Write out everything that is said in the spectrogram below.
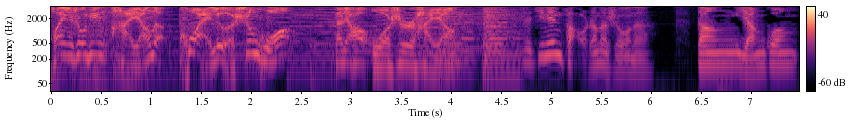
欢迎收听海洋的快乐生活。大家好，我是海洋。是今天早上的时候呢，当阳光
